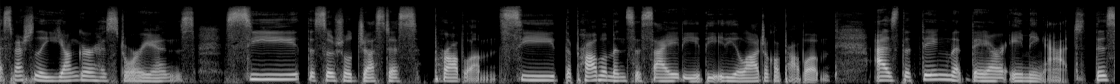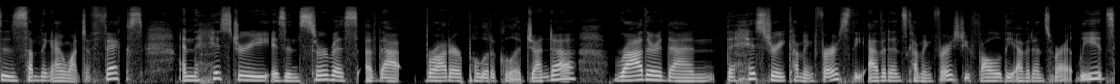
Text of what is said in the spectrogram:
especially younger historians, see the social justice problem, see the problem in society, the ideological problem, as the thing that they are aiming at. This is something I want to fix, and the history is in service of that broader political agenda rather than the history coming first, the evidence coming first. You follow the evidence where it leads,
